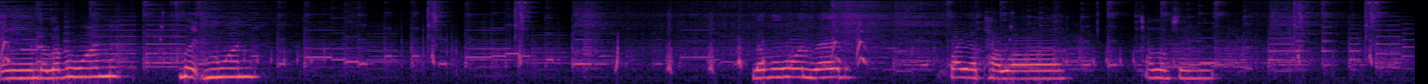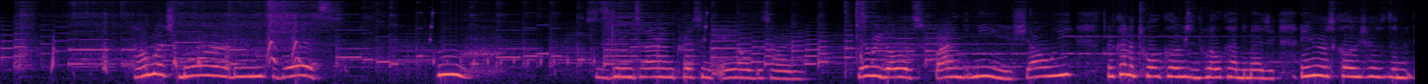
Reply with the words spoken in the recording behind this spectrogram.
And a level 1. Light blue one. Level 1 red. Firepower. I love saying that. How much more do we need to get? Whew. This is getting tiring pressing A all the time. There we go, let's find me, shall we? There are kind of 12 colors and 12 kind of magic. A hero's color shows, the,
